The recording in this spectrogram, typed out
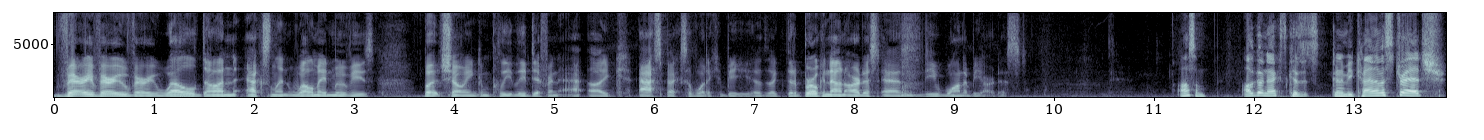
Very, very, very well done, excellent, well-made movies, but showing completely different a- like aspects of what it could be, like the broken down artist and the wannabe artist. awesome. I'll go next because it's going to be kind of a stretch,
